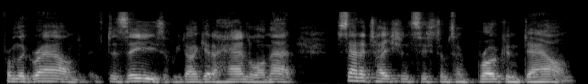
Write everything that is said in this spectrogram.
from the ground. If disease, if we don't get a handle on that, sanitation systems have broken down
